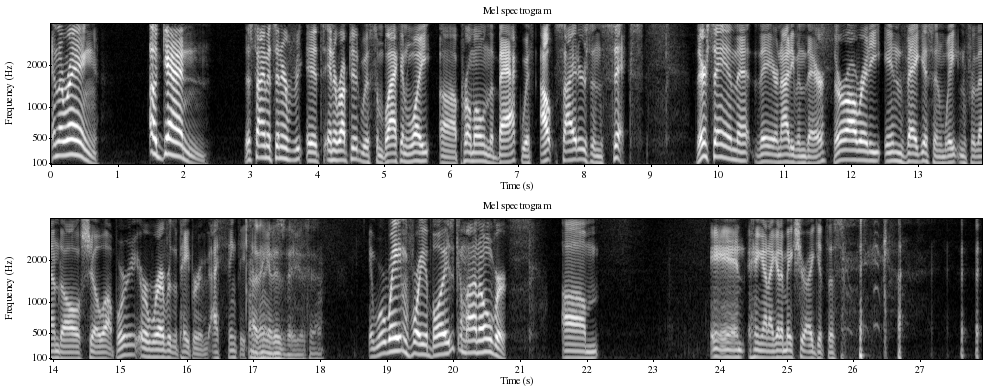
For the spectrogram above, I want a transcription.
in the ring. Again. This time it's inter- it's interrupted with some black and white uh, promo in the back with outsiders and Syxx. They're saying that they are not even there. They're already in Vegas and waiting for them to all show up, or, or wherever the paper. I think they. Said I think it Vegas. is Vegas, yeah. And we're waiting for you, boys. Come on over. Um. And hang on, I got to make sure I get this.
